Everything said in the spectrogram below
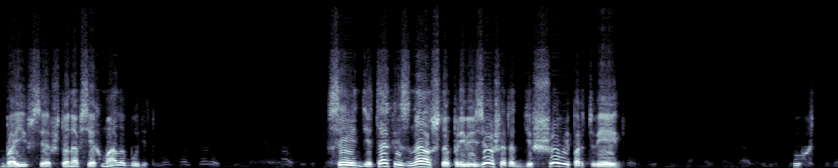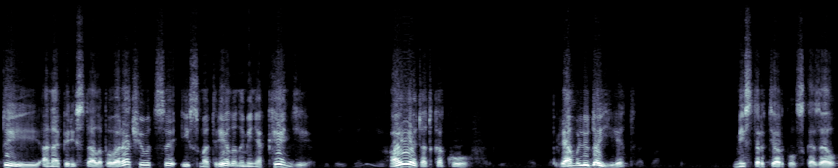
Боишься, что на всех мало будет? Сэнди, так и знал, что привезешь этот дешевый портвейн. Ух ты! Она перестала поворачиваться и смотрела на меня. Кэнди, а этот каков? Прям людоед мистер Теркл сказал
